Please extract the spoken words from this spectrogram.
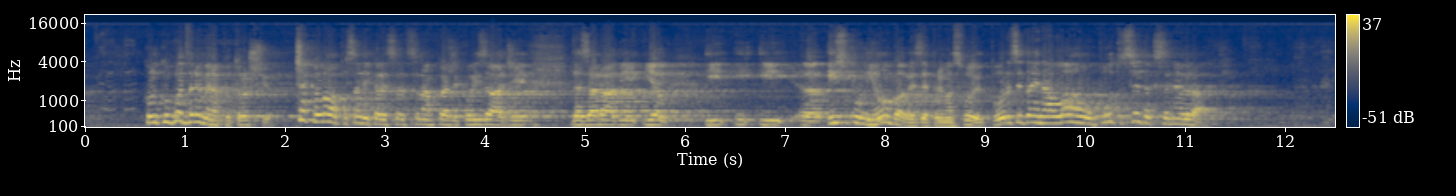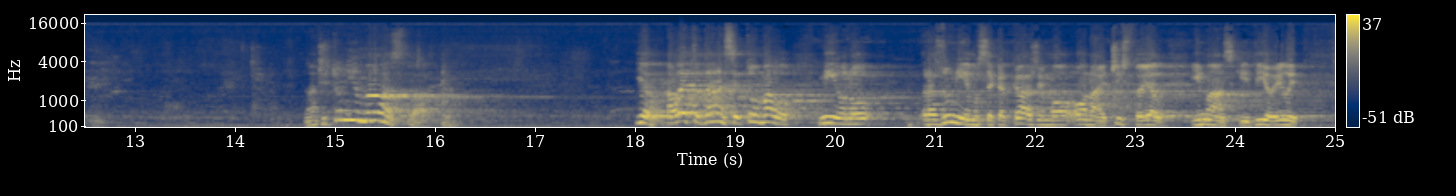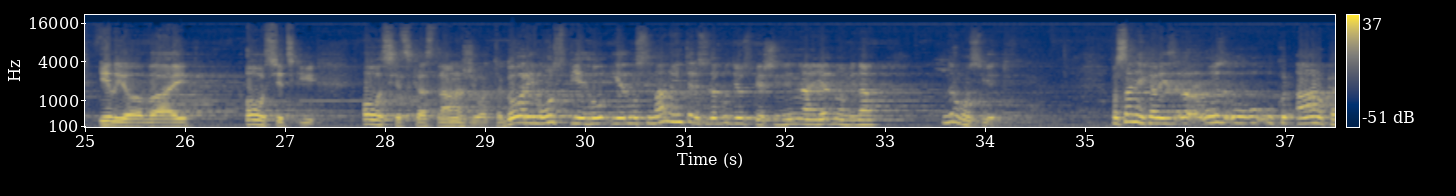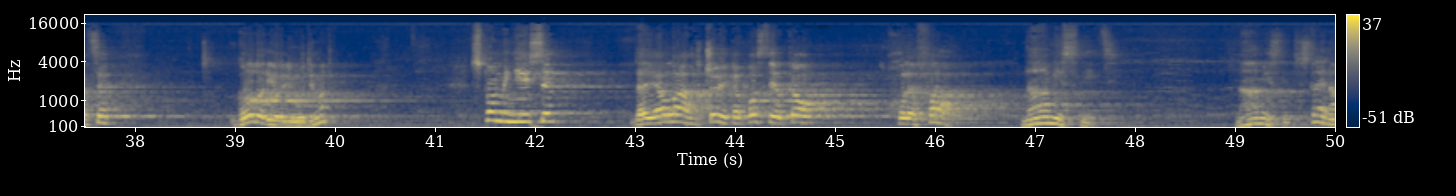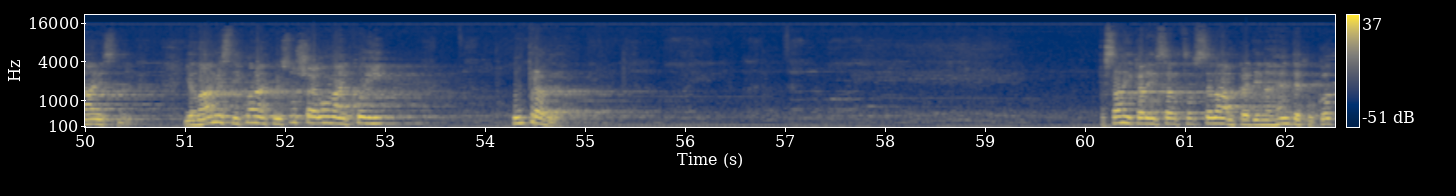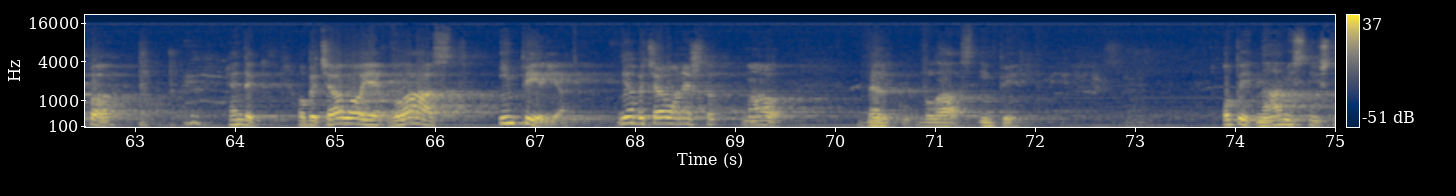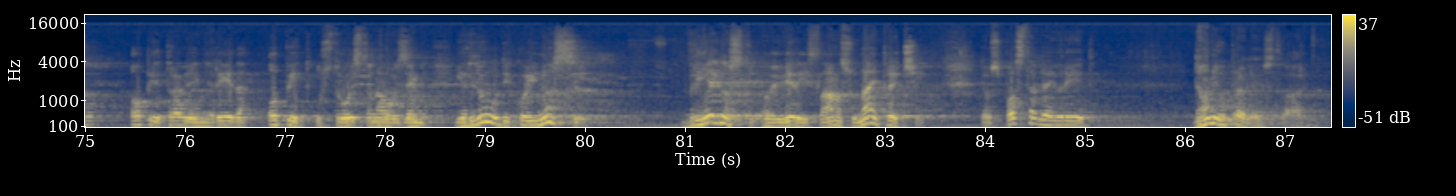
Koliko god vremena potrošio. Čak Allah poslanik kada se nam kaže ko izađe da zaradi jel, i, i, i e, ispuni obaveze prema svojoj porci, da je na Allahovom putu sve dok se ne vrati. Znači, to nije mala stvar. Jel, ali eto, danas je to malo, mi ono, razumijemo se kad kažemo onaj čisto jel imanski dio ili ili ovaj ovosvjetski ovosvjetska strana života. Govorimo o uspjehu jer muslimanu interesu da bude uspješan i na jednom i na drugom svijetu. Poslanik ali u, u, u Kur'anu kad se govori o ljudima spominje se da je Allah čovjeka postavio kao hulefa, namjesnici. Namjesnici. Šta je namjesnik? Je namjesnik onaj koji sluša ili onaj koji upravlja? Poslanik Ali Selam kad je na Hendeku kopao, Hendek obećavao je vlast imperija. Nije obećavao nešto malo, veliku vlast imperija. Opet namjesništvo, opet pravljenje reda, opet ustrojstvo na ovoj zemlji. Jer ljudi koji nosi vrijednosti ove vjere islama su najpreći da uspostavljaju red, da oni upravljaju stvarima.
